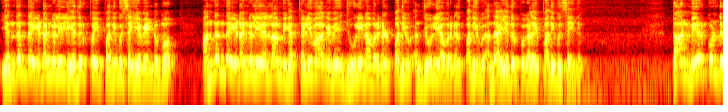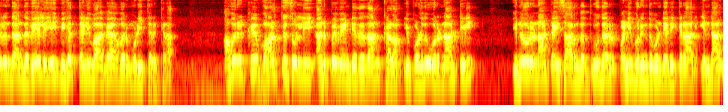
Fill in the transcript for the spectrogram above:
எந்தெந்த இடங்களில் எதிர்ப்பை பதிவு செய்ய வேண்டுமோ அந்தந்த இடங்களிலெல்லாம் மிக தெளிவாகவே ஜூலின் அவர்கள் பதிவு ஜூலி அவர்கள் பதிவு அந்த எதிர்ப்புகளை பதிவு செய்து தான் மேற்கொண்டிருந்த அந்த வேலையை மிக தெளிவாக அவர் முடித்திருக்கிறார். அவருக்கு வாழ்த்து சொல்லி அனுப்ப வேண்டியதுதான் களம். இப்பொழுது ஒரு நாட்டில் இன்னொரு நாட்டை சார்ந்த தூதர் பணிபுரிந்து கொண்டிருக்கிறார் என்றால்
